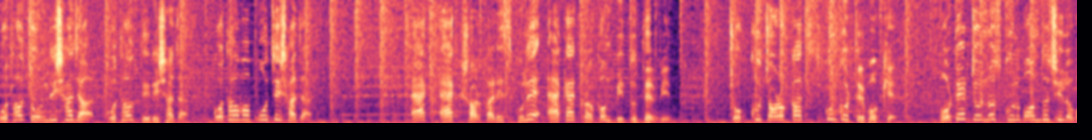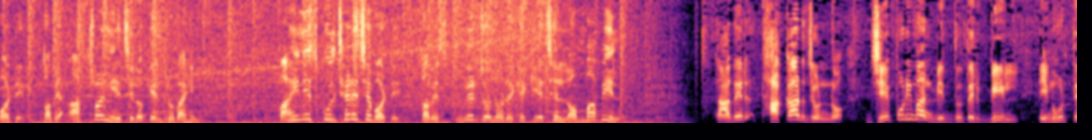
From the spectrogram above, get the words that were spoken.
কোথাও চল্লিশ হাজার, কোথাও তিরিশ হাজার, কোথাও বা পঁচিশ হাজার। এক এক সরকারি স্কুলে এক এক রকম বিদ্যুতের বিল। চক্ষু চড়ক কাজ স্কুল কর্তৃপক্ষের। ভোটের জন্য স্কুল বন্ধ ছিল বটে, তবে আশ্রয় নিয়েছিল কেন্দ্র বাহিনী বাহিনী স্কুল ছেড়েছে বটে, তবে স্কুলের জন্য রেখে গিয়েছে লম্বা বিল। তাদের থাকার জন্য যে পরিমাণ বিদ্যুতের বিল এই মুহূর্তে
